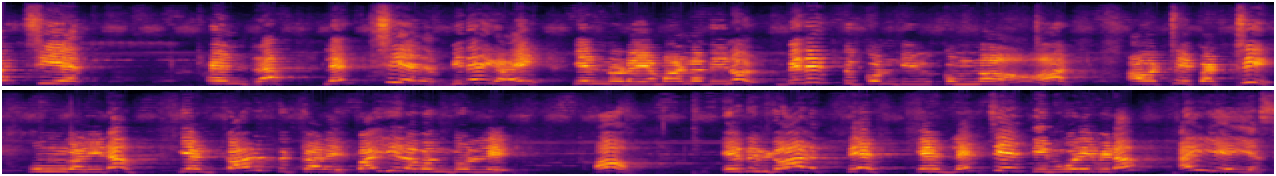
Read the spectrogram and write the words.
ஆட்சியர். என்ற லட்சிய விதைகளை என்னுடைய மனதினுள் விதைத்துக் கொண்டிருக்கும் நான். அவற்றை பற்றி உங்களிடம் என் கருத்துக்களை பகிர வந்துள்ளேன். ஆம் எதிர்காலத்தில் என் லட்சியத்தின் உறைவிடம் IAS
